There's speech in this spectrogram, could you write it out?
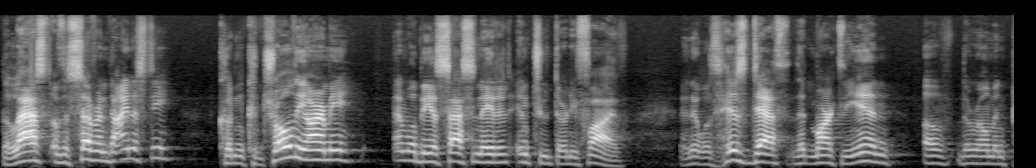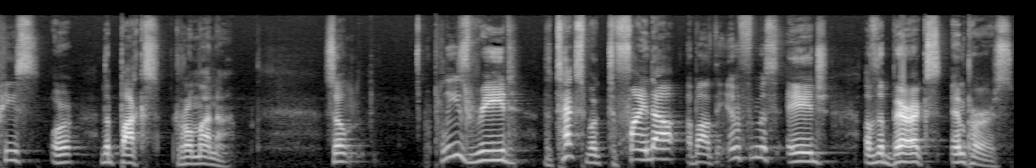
the last of the Severan dynasty, couldn't control the army and will be assassinated in 235. And it was his death that marked the end of the Roman peace or the Pax Romana. So please read the textbook to find out about the infamous age of the barracks emperors,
